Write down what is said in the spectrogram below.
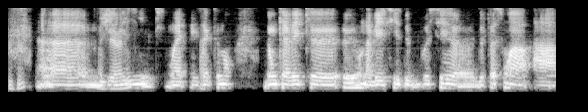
Mhm. Euh, Jérémy. Ouais, exactement. Donc avec euh, eux, on avait essayé de bosser euh, de façon à, à,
